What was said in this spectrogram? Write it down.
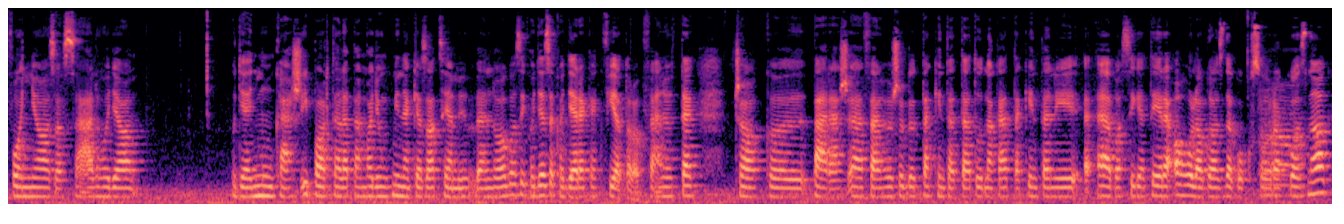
fonja az a szál, hogy a ugye egy munkás ipartelepen vagyunk, mindenki az acélműben dolgozik, hogy ezek a gyerekek fiatalok felnőttek, csak párás elfelhősödött tekintettel tudnak áttekinteni Elba szigetére, ahol a gazdagok szórakoznak,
